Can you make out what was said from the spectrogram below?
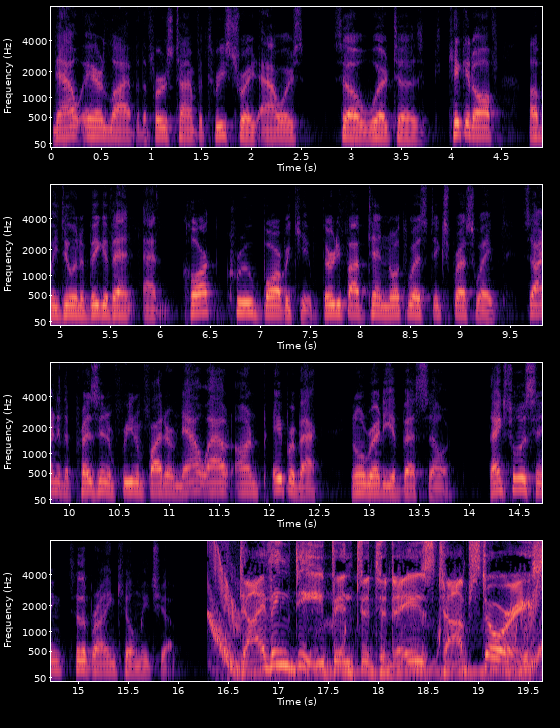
now aired live for the first time for three straight hours. So, we're to kick it off. I'll be doing a big event at Clark Crew Barbecue, 3510 Northwest Expressway, signing the President and Freedom Fighter, now out on paperback and already a bestseller. Thanks for listening to the Brian Kilmeade Show. Diving deep into today's top stories,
